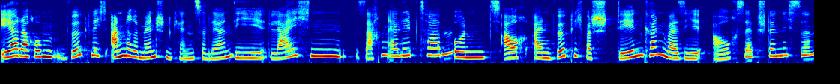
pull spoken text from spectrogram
eher darum, wirklich andere Menschen kennenzulernen, die gleichen Sachen erlebt haben und auch einen wirklich verstehen können, weil sie auch selbstständig sind.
